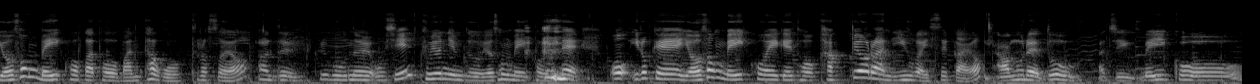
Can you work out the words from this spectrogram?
여성 메이커가 더 많다고 들었어요. 아 네. 그리고 오늘 오신 구현님도 여성 메이커인데, 어, 이렇게 여성 메이커에게 더 각별한 이유가 있을까요? 아무래도 아직 메이커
